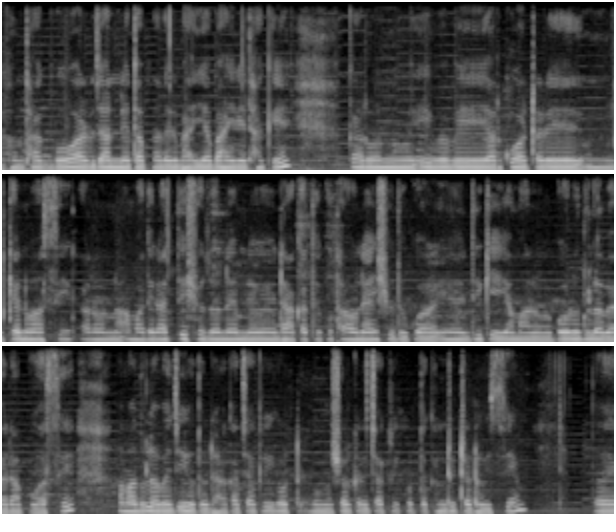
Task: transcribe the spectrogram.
এখন থাকব, আর জানলে তো আপনাদের ভাইয়া বাইরে থাকে। কারণ এইভাবে আর কোয়ার্টারে কেন আছি? কারণ আমাদের আত্মীয় স্বজন এমনি ঢাকাতে কোথাও নেই, শুধু দিকেই আমার বড় দুলাভাইয়ের আপু আছে। আমার দুলাভাই যেহেতু ঢাকা চাকরি করতে সরকারি চাকরি করতে এখন রিটায়ার্ড হয়েছে। তাই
